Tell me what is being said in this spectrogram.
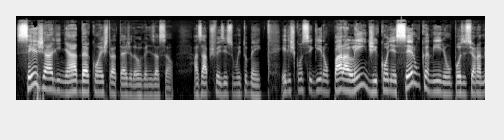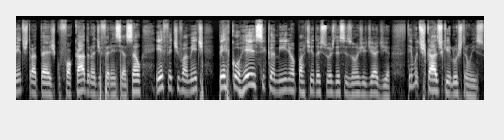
seja alinhada com a estratégia da organização. A Zappos fez isso muito bem. Eles conseguiram, para além de conhecer um caminho, um posicionamento estratégico focado na diferenciação, efetivamente percorrer esse caminho a partir das suas decisões de dia a dia. Tem muitos casos que ilustram isso.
